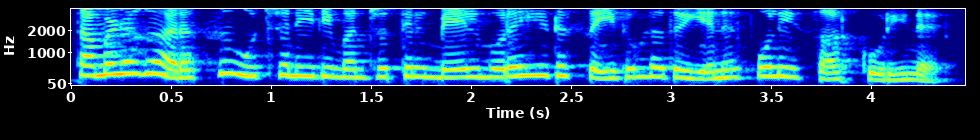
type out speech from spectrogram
தமிழக அரசு உச்சநீதிமன்றத்தில் மேல்முறையீடு செய்துள்ளது என போலீசார் கூறினர்.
